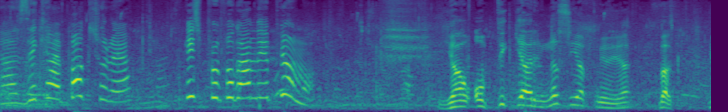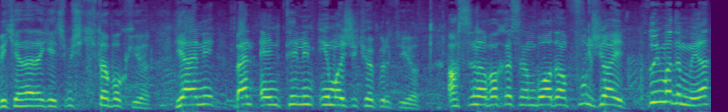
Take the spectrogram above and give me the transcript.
Ya Zekai bak şuraya. Hiç propaganda yapıyor mu? Ya optik yarim nasıl yapmıyor ya? Bak bir kenara geçmiş kitap okuyor. Yani ben entelim imajı köpürtüyor. Aslına bakarsan bu adam full cahil. Duymadın mı ya?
